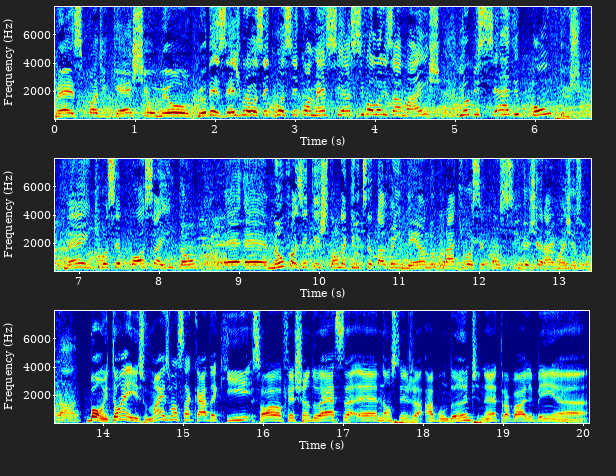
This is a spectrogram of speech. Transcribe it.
né, esse podcast, o meu, meu desejo para você é que você comece a se valorizar mais e observe pontos, né, em que você possa aí, então, é, é, não fazer questão daquilo que você está vendendo para que você consiga gerar mais resultado. Bom, então é isso. Mais uma sacada aqui, só fechando essa, é não seja abundante, né? Trabalhe bem a,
